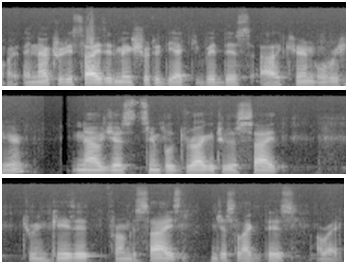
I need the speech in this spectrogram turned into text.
Alright and now to resize it make sure to deactivate this icon over here now just simply drag it to the side to increase it from the size just like this. Alright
